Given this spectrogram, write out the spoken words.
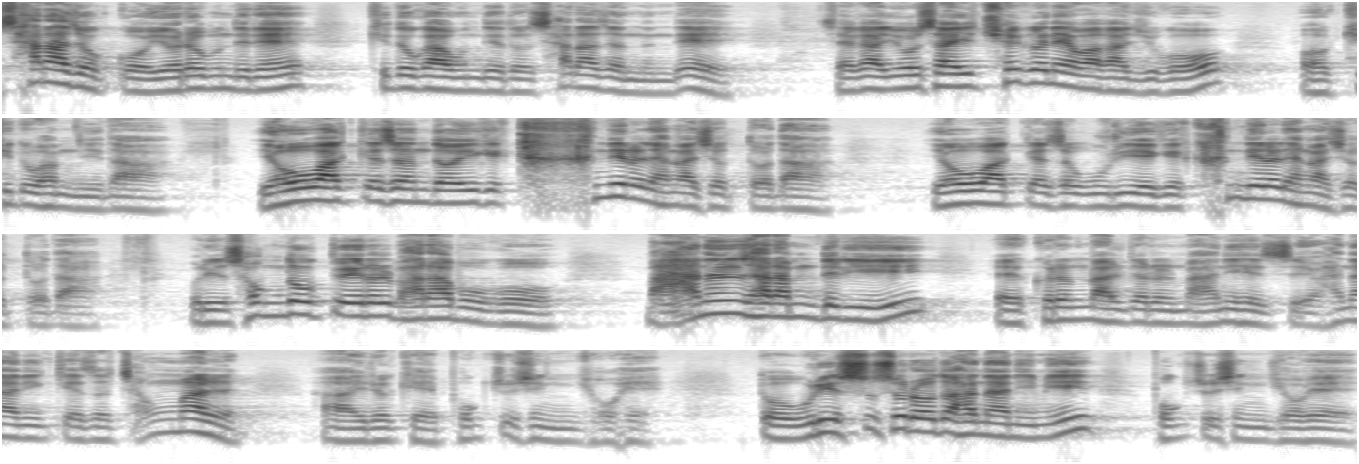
사라졌고 여러분들의 기도 가운데도 사라졌는데 제가 요사이 최근에 와가지고 어, 기도합니다. 여호와께서 너에게 큰 일을 행하셨도다. 여호와께서 우리에게 큰 일을 행하셨도다. 우리 성도교회를 바라보고 많은 사람들이 그런 말들을 많이 했어요. 하나님께서 정말 아, 이렇게 복 주신 교회. 또 우리 스스로도 하나님이 복 주신 교회.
